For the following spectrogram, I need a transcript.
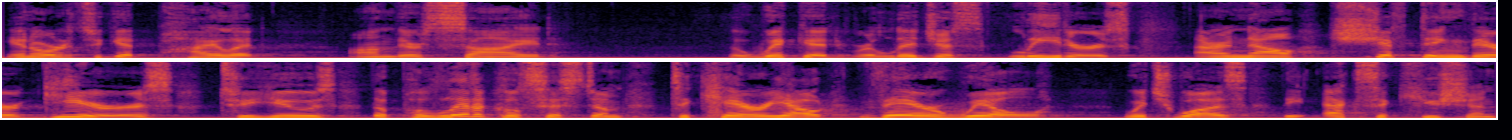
in order to get Pilate on their side. The wicked religious leaders are now shifting their gears to use the political system to carry out their will which was the execution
